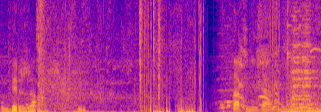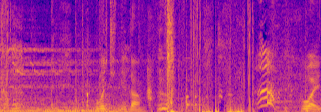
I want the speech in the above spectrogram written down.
Убежал. Нахуй нельзя. Площадь не дам. Ой,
